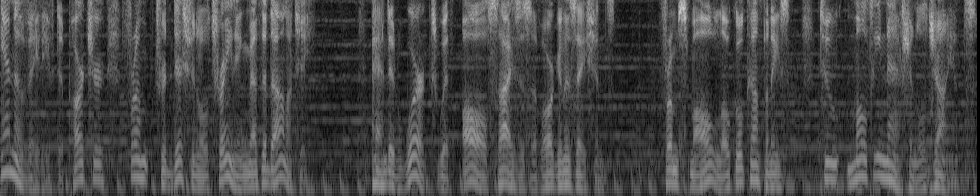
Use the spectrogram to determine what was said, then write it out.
innovative departure from traditional training methodology and it works with all sizes of organizations, from small local companies to multinational giants.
